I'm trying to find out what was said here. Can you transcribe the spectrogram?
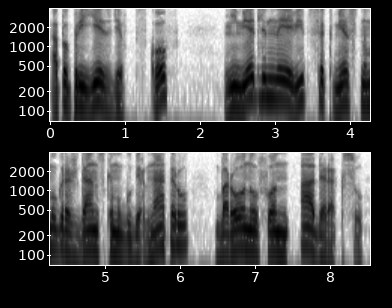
а по приезде в Псков немедленно явиться к местному гражданскому губернатору барону фон Адераксу.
